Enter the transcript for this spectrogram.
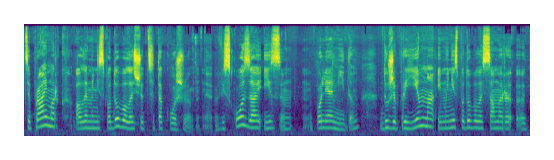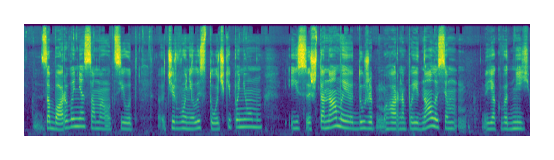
Це праймарк, але мені сподобалось, що це також е, віскоза із поліамідом. Дуже приємна, і мені сподобалось саме е, забарвлення, саме оці от е, червоні листочки по ньому. І з штанами дуже гарно поєдналося, як в, одній,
